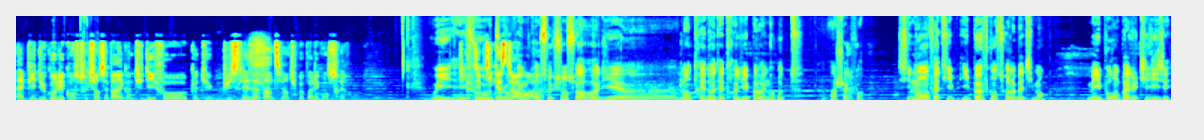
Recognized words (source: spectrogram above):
Et puis du coup, les constructions, c'est pareil, comme tu dis, il faut que tu puisses les atteindre, sinon tu peux pas les construire. Oui, et il faut toujours castors, qu'une construction soit reliée. L'entrée doit être reliée par une route à chaque fois. Sinon, en fait, ils, ils peuvent construire le bâtiment, mais ils pourront pas l'utiliser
